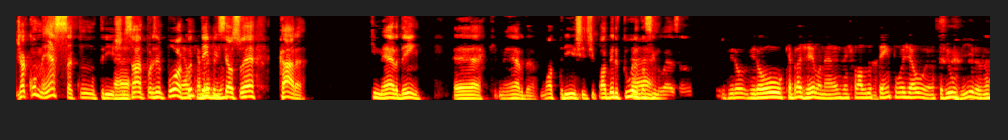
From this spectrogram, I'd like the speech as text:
já começa com o triste, é, sabe? Por exemplo, pô, é quanto tempo em Celso é? Cara, que merda, hein? É, que merda, mó triste. Tipo, a abertura tá é. sendo essa, né? Virou, virou quebra-gelo, né? Antes a gente falava do é. tempo, hoje é o. Você viu o vírus, né?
